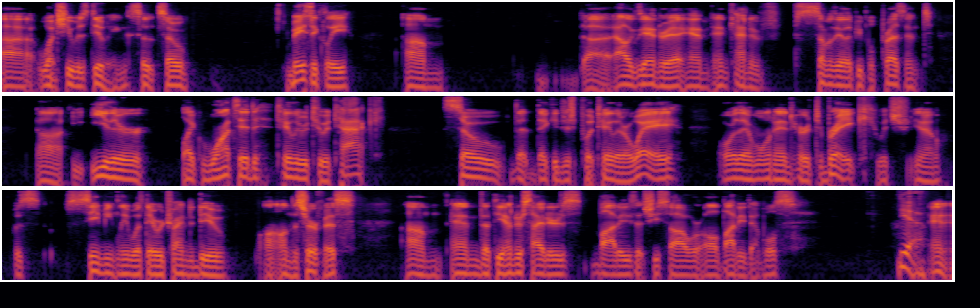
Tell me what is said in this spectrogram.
uh, what she was doing. So so basically, um, uh, Alexandria and and kind of some of the other people present uh, either like wanted Taylor to attack so that they could just put Taylor away, or they wanted her to break, which you know was seemingly what they were trying to do on on the surface, um, and that the Undersiders' bodies that she saw were all body doubles. Yeah. And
